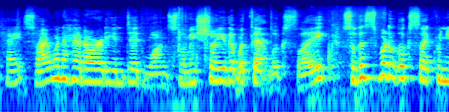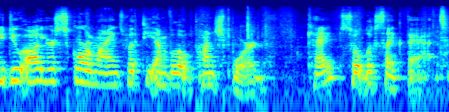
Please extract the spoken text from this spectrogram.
Okay, so I went ahead already and did one, so let me show you that what that looks like. So this is what it looks like when you do all your score lines with the envelope punch board. Okay, so it looks like that.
